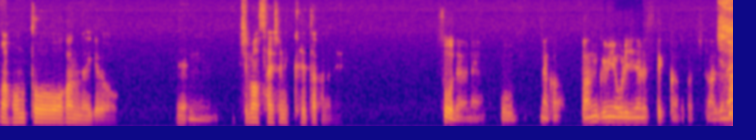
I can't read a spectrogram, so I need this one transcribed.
まあ本当わかんないけど、うん。一番最初にくれたからね。そうだよね。こう、なんか番組オリジナルステッカーとかちょっとあげない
